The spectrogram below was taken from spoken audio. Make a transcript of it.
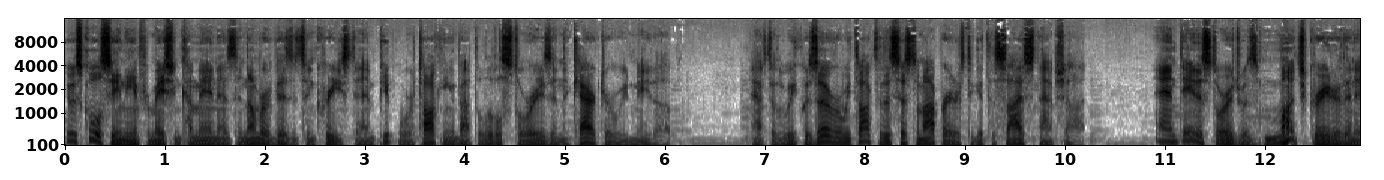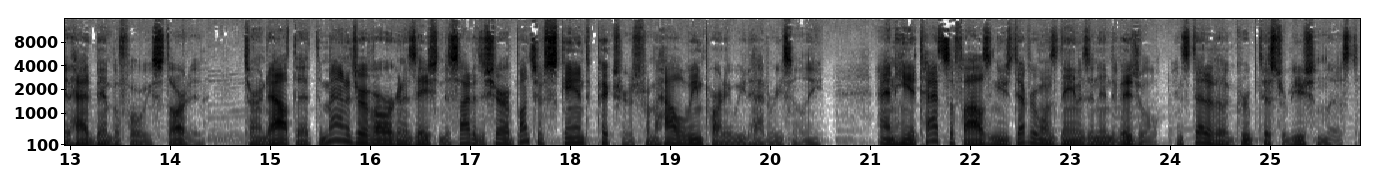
It was cool seeing the information come in as the number of visits increased and people were talking about the little stories and the character we'd made up. After the week was over, we talked to the system operators to get the size snapshot. And data storage was much greater than it had been before we started. turned out that the manager of our organization decided to share a bunch of scanned pictures from a Halloween party we'd had recently and he attached the files and used everyone's name as an individual instead of a group distribution list,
